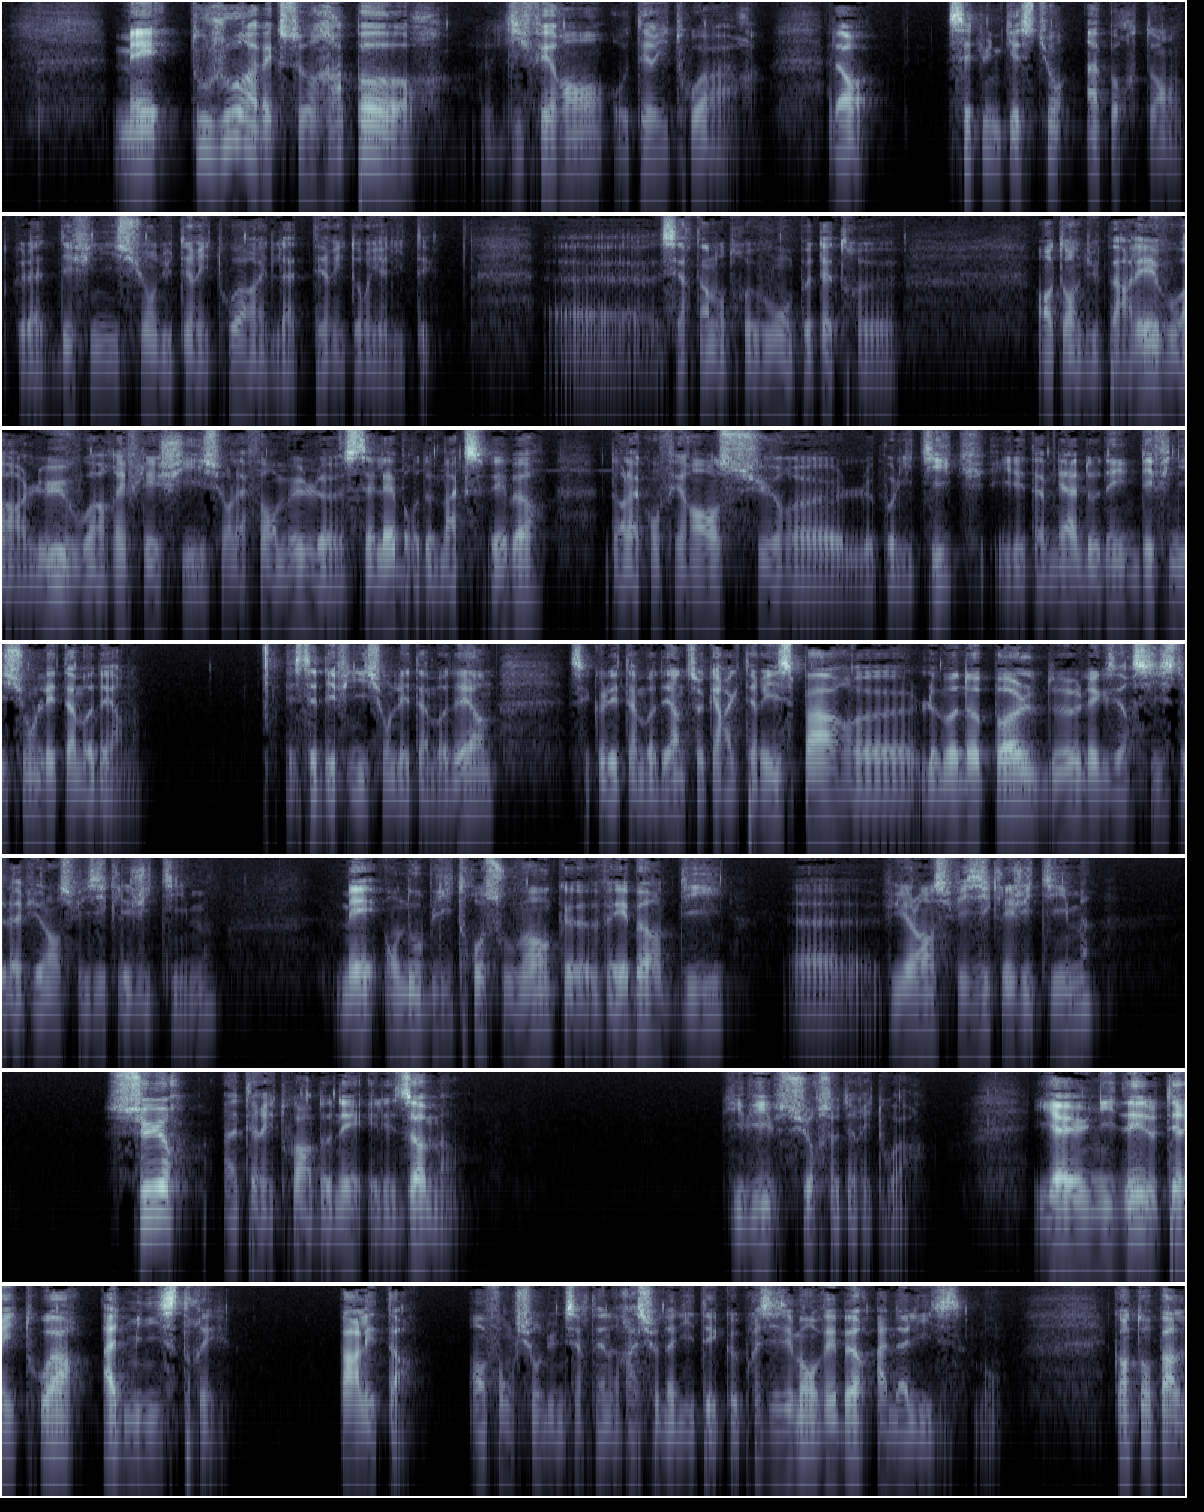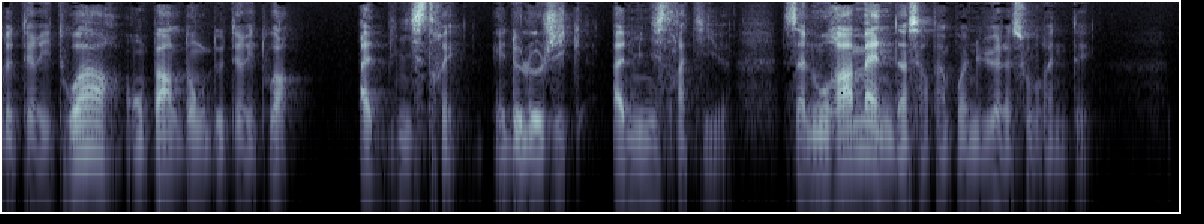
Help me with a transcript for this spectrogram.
mais toujours avec ce rapport différent au territoire. Alors, c'est une question importante que la définition du territoire et de la territorialité. Euh, certains d'entre vous ont peut-être euh, entendu parler, voire lu, voire réfléchi sur la formule célèbre de Max Weber dans la conférence sur euh, le politique. Il est amené à donner une définition de l'État moderne. Et cette définition de l'État moderne, c'est que l'État moderne se caractérise par le monopole de l'exercice de la violence physique légitime, mais on oublie trop souvent que Weber dit euh, violence physique légitime sur un territoire donné et les hommes qui vivent sur ce territoire. Il y a une idée de territoire administré par l'État en fonction d'une certaine rationalité que précisément Weber analyse. Quand on parle de territoire, on parle donc de territoire administré et de logique administrative. Ça nous ramène d'un certain point de vue à la souveraineté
